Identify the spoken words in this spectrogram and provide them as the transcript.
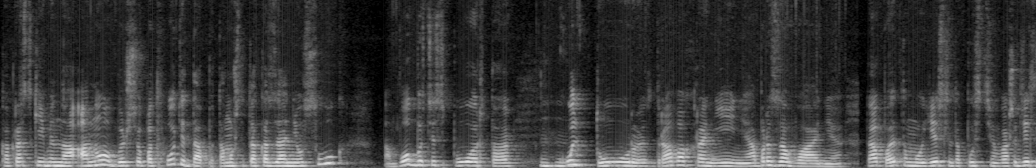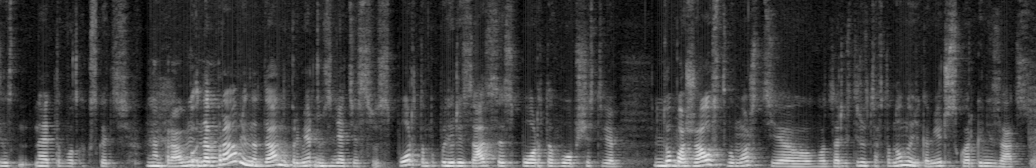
как раз таки именно оно больше всего подходит, да, потому что это оказание услуг там, в области спорта, угу. культуры, здравоохранения, образования, да, поэтому если, допустим, ваша деятельность на это, вот, как сказать, направлена, направлена да, например, там, угу. занятие спортом, популяризация спорта в обществе, угу. то, пожалуйста, вы можете вот, зарегистрировать автономную некоммерческую организацию.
